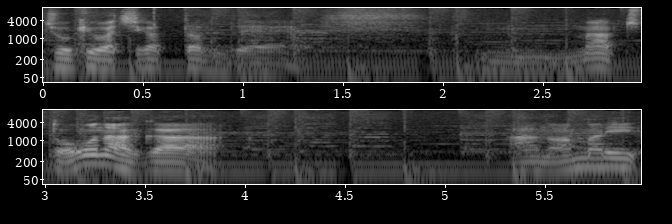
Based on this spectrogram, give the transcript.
状況が違ったんで、うん、まあちょっとオーナーがあのあんまり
